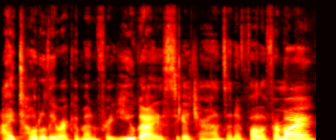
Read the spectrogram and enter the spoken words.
I totally recommend for you guys to get your hands on it. Follow for more.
